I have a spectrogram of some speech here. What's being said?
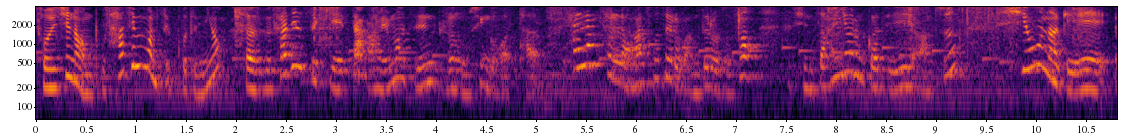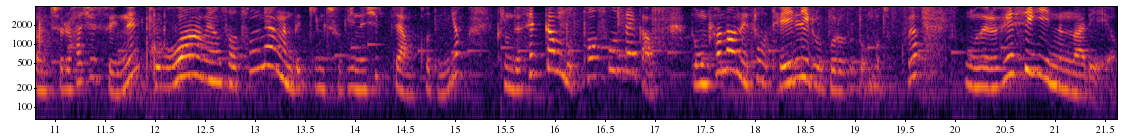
전시는 안 보고 사진만 찍거든요. 그 사진 찍기에 딱 알맞은 그런 옷인 것 같아요. 찰랑찰랑한 소재로 만들어져서 진짜 한여름까지 아주 시원하게 연출을 하실 수 있는 그 우아하면서 청량한 느낌 주기는 쉽지 않거든요. 그런데 색감부터 소재감 너무 편안해서 데일리 룩으로도 너무 좋고요. 오늘은 회식이 있는 날이에요.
